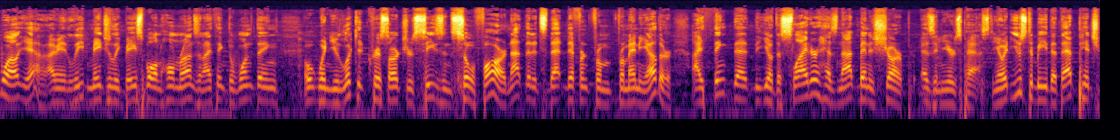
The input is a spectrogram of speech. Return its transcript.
Well, yeah. I mean, lead Major League Baseball in home runs, and I think the one thing when you look at Chris Archer's season so far, not that it's that different from from any other, I think that you know the slider has not been as sharp as in years past. You know, it used to be that that pitch,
